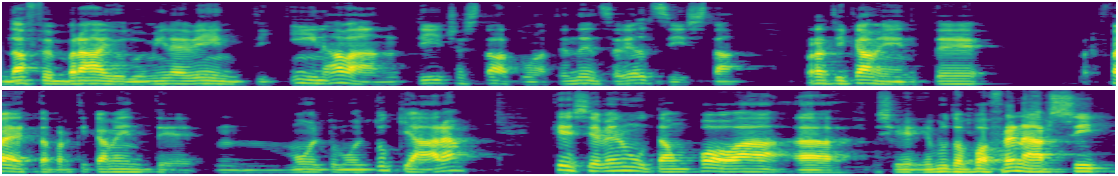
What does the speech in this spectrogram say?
da febbraio 2020 in avanti c'è stata una tendenza rialzista praticamente perfetta, praticamente mh, molto molto chiara, che si è venuta un po' a, uh, si è venuta un po' a frenarsi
